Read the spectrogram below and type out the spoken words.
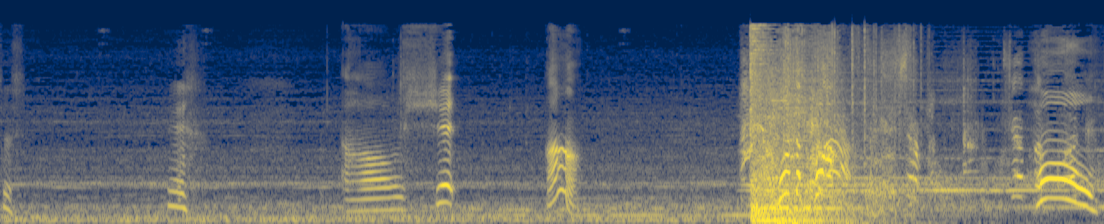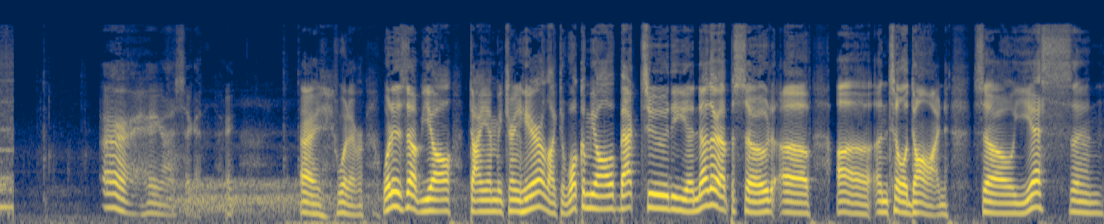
What's this? Eh. Oh shit. Oh. What the fuck? Oh. Alright, hang on a second. Alright, whatever. What is up, y'all? Diatomic Train here. I'd like to welcome y'all back to the another episode of uh Until Dawn. So yes, and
